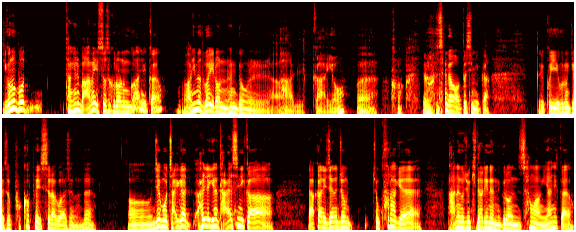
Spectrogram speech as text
이거는 뭐 당연히 마음에 있어서 그러는 거 아닐까요? 아니면 왜 이런 행동을 할까요? 네. 여러분 생각은 어떠십니까? 그리고 그 이후로는 계속 포커페이스라고 하셨는데, 어, 이제 뭐 자기가 할 얘기는 다 했으니까 약간 이제는 좀, 좀 쿨하게 반응을 좀 기다리는 그런 상황이 아닐까요?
